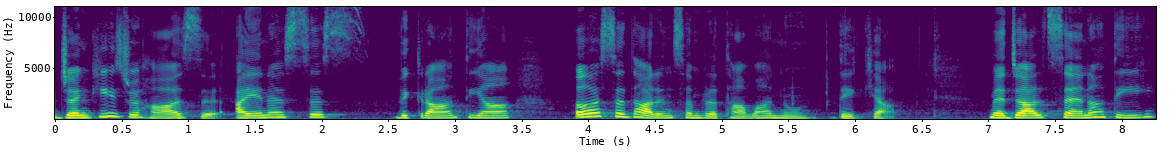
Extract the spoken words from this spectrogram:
ਜੰਗੀ ਜਹਾਜ਼ ਆਈਐਨਐਸ ਵਿਕਰਾਂਤ ਦੀਆਂ ਅਸਧਾਰਨ ਸਮਰੱਥਾਵਾਂ ਨੂੰ ਦੇਖਿਆ। ਮੈਂ ਜਲ ਸੈਨਾ ਦੀ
